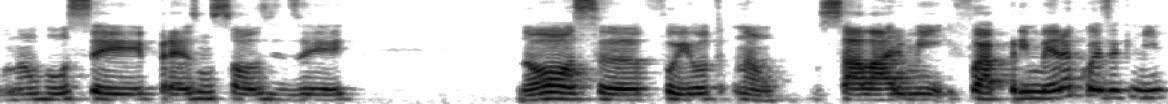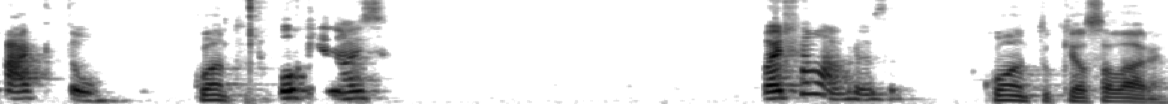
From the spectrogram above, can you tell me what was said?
não vou ser presunçosa e dizer, nossa, foi outro. Não, o salário me, foi a primeira coisa que me impactou. Quanto? Porque nós. Pode falar, professor. Quanto que é o salário?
